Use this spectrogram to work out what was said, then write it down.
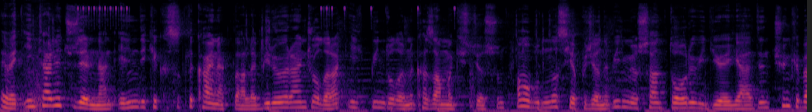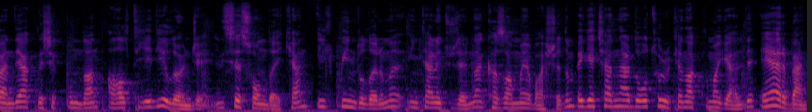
Evet, internet üzerinden elindeki kısıtlı kaynaklarla bir öğrenci olarak ilk 1000 dolarını kazanmak istiyorsun. Ama bunu nasıl yapacağını bilmiyorsan doğru videoya geldin. Çünkü ben de yaklaşık bundan 6-7 yıl önce lise sondayken ilk 1000 dolarımı internet üzerinden kazanmaya başladım. Ve geçenlerde otururken aklıma geldi. Eğer ben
